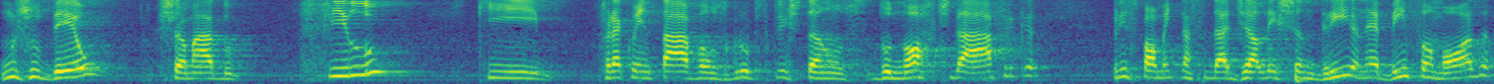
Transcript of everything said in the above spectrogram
Um judeu chamado Filo, que frequentava os grupos cristãos do norte da África, principalmente na cidade de Alexandria, né, bem famosa,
